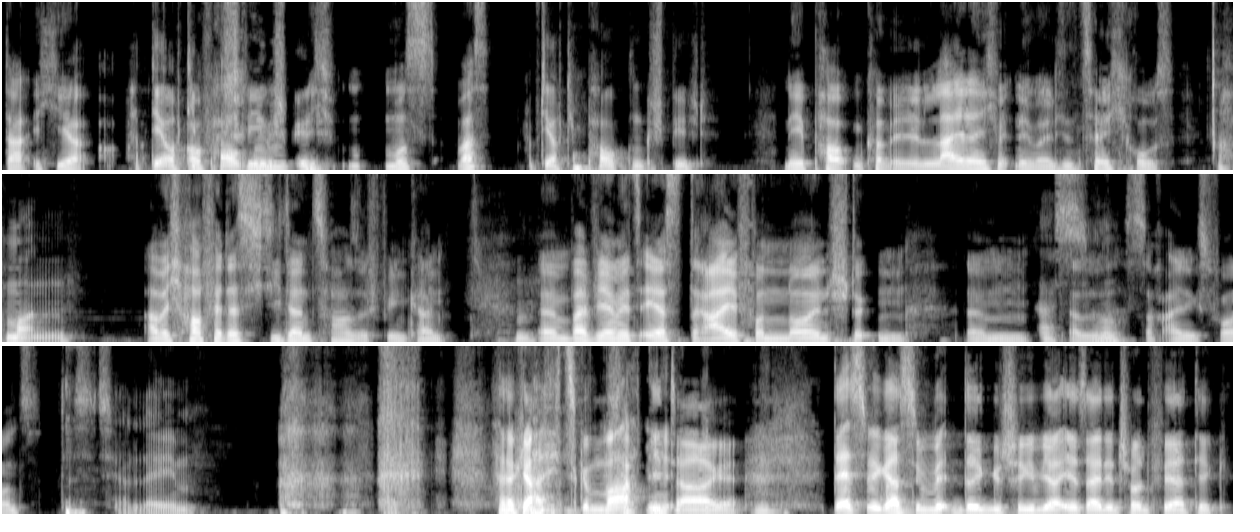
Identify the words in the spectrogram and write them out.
da hier Habt ihr auch die Pauken gespielt? Ich muss, was? Habt ihr auch die Pauken gespielt? Nee, Pauken können wir leider nicht mitnehmen, weil die sind ziemlich groß. Ach Mann. Aber ich hoffe, dass ich die dann zu Hause spielen kann. Hm. Ähm, weil wir haben jetzt erst drei von neun Stücken. Ähm, Also so. ist noch einiges vor uns. Das ist ja lame. ja, gar nichts gemacht die Tage. Deswegen hast du mittendrin geschrieben, ja, ihr seid jetzt schon fertig.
